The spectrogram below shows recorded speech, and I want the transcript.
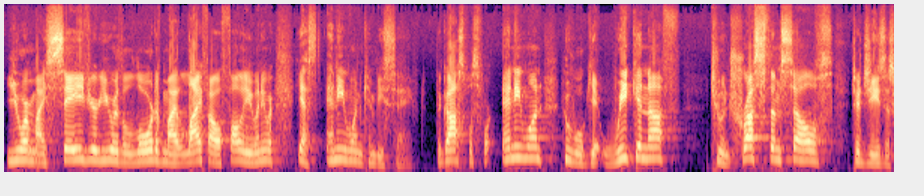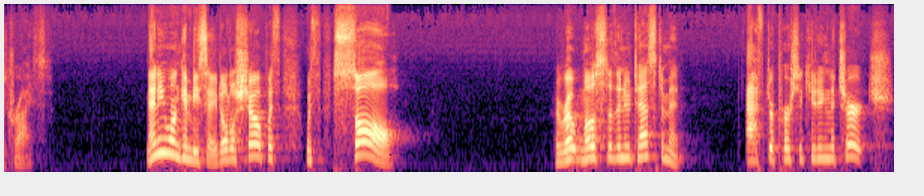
You are my Savior. You are the Lord of my life. I will follow you anywhere. Yes, anyone can be saved. The gospel is for anyone who will get weak enough to entrust themselves to Jesus Christ. Anyone can be saved. It'll show up with, with Saul, who wrote most of the New Testament after persecuting the church.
